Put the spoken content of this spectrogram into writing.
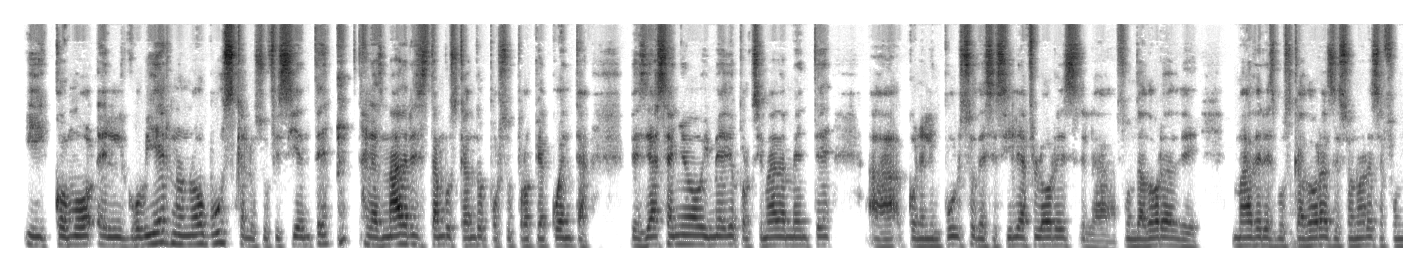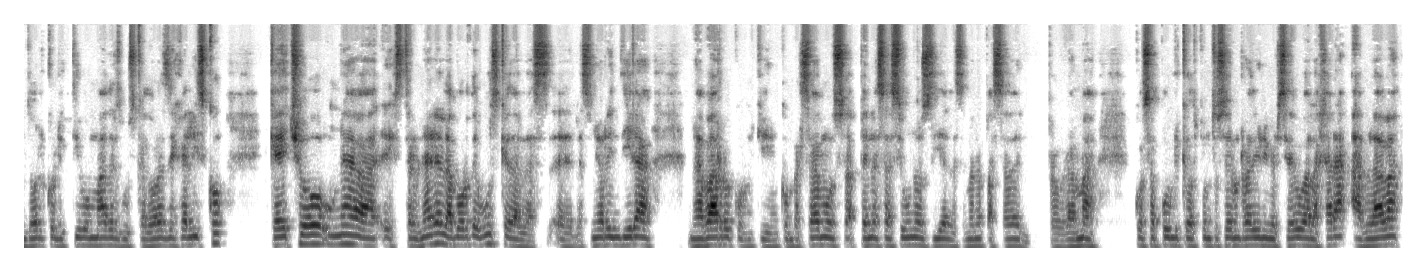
Y como el gobierno no busca lo suficiente, las madres están buscando por su propia cuenta. Desde hace año y medio aproximadamente, con el impulso de Cecilia Flores, la fundadora de Madres Buscadoras de Sonora, se fundó el colectivo Madres Buscadoras de Jalisco, que ha hecho una extraordinaria labor de búsqueda. Eh, la señora Indira Navarro, con quien conversamos apenas hace unos días, la semana pasada, en el programa Cosa Pública 2.0 en Radio Universidad de Guadalajara, hablaba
